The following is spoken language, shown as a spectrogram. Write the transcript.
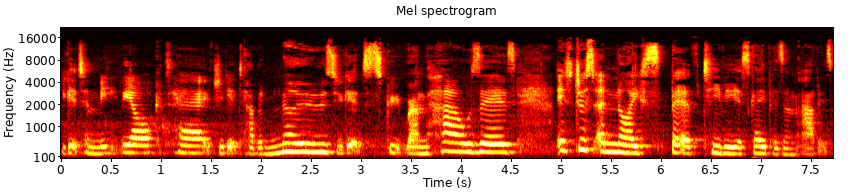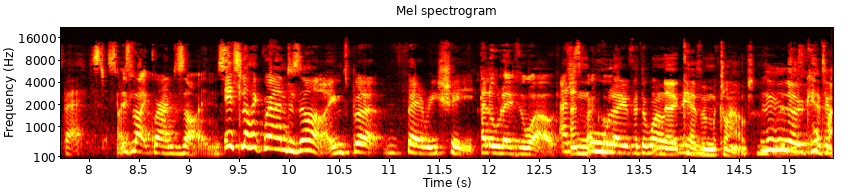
You get to meet the architect, you get to have a nose, you get to scoot around the houses. It's just a nice bit of TV escapism at its best. It's like Grand Designs. It's like grand designs, but very chic. and all over the world. And, And all over the world. I No mean, Kevin McCloud. No Kevin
